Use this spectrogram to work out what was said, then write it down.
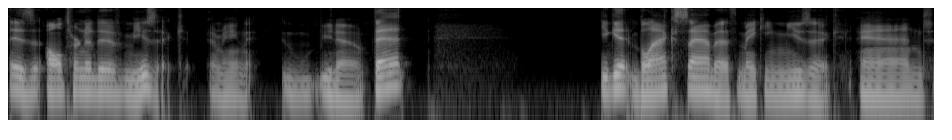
is alternative music. I mean, you know, that you get Black Sabbath making music and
